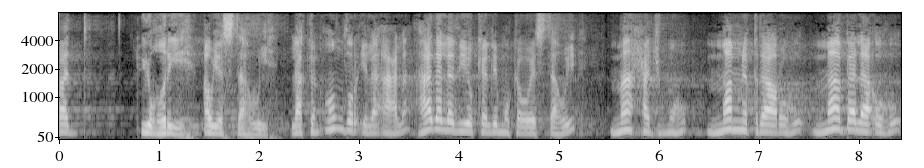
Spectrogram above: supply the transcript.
قد يغريه أو يستهويه. لكن انظر إلى أعلى. هذا الذي يكلمك ويستهويك ما حجمه ما مقداره ما بلاؤه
